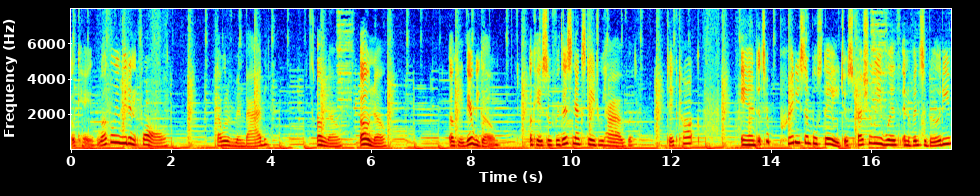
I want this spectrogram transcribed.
Okay, luckily we didn't fall. That would have been bad. Oh no. Oh no. Okay, there we go. Okay, so for this next stage, we have TikTok, and it's a pretty simple stage, especially with invincibility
